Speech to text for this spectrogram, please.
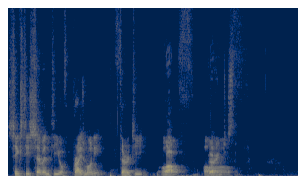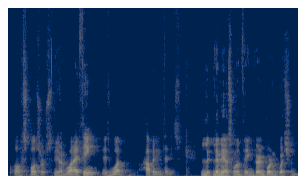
60, 70 of prize money, 30 of, Wow. of Very interesting. of sponsors. Yeah. What I think is what happened in tennis. L- let me ask one thing, very important question.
